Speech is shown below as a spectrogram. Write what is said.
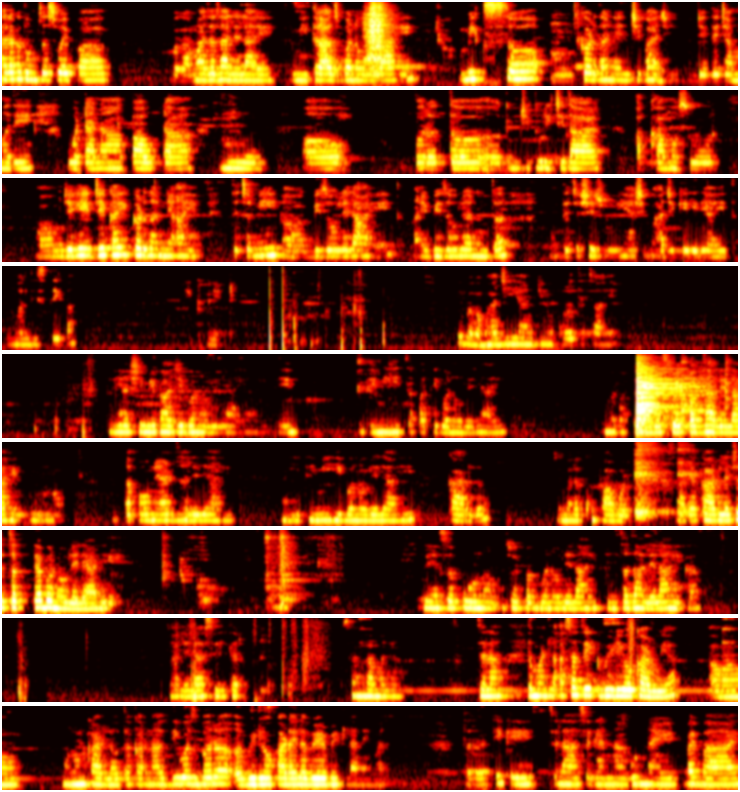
झाला का तुमचा स्वयंपाक? बघा माझा झालेला आहे. मी इथं आज बनवलेला आहे. मिक्स कडधान्यांची भाजी. म्हणजे त्याच्यामध्ये वटाणा पावटा मूग परत तुमची तुरीची डाळ अख्खा मसूर म्हणजे हे जे काही कडधान्य आहेत त्याचं मी भिजवलेलं आहे. आणि भिजवल्यानंतर त्याच्या शिजून ही अशी भाजी केलेली आहे. तुम्हाला दिसते का? हे बघा भाजी ही आणखी उकळतच आहे. तर ही अशी मी भाजी बनवलेली आहे आणि इथे इथे मी ही चपाती बनवलेली आहे. माझा स्वयंपाक झालेला आहे पूर्ण. आता पावणे आठ झालेले आहेत. आणि इथे मी हे बनवलेलं आहे कारलं जे मला खूप आवडतं. साध्या कारल्याच्या चत्त्या बनवलेल्या आहेत. ते असं पूर्ण स्वयंपाक बनवलेला आहे तुमचा झालेला आहे का? झालेला असेल तर सांगा मला. चला तर म्हटलं असाच एक व्हिडिओ काढूया. म्हणून काढला होता कारण आज दिवसभर व्हिडिओ काढायला वेळ भेटला नाही मला. तर ठीक आहे चला सगळ्यांना गुड नाईट बाय बाय.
